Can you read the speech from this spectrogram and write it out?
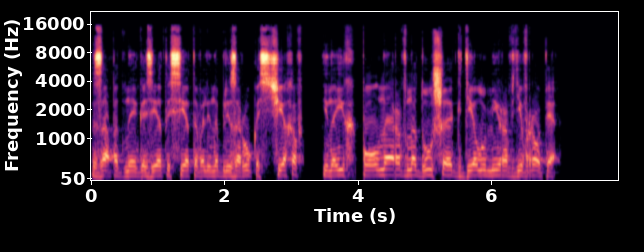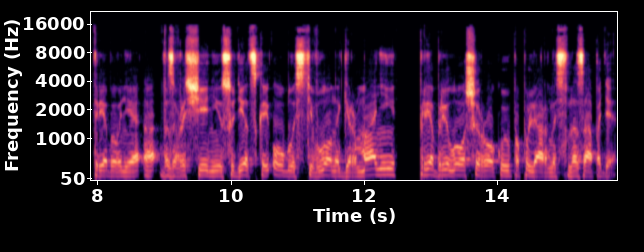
Западные газеты сетовали на близорукость чехов и на их полное равнодушие к делу мира в Европе. Требование о возвращении Судетской области в лоно Германии приобрело широкую популярность на Западе.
